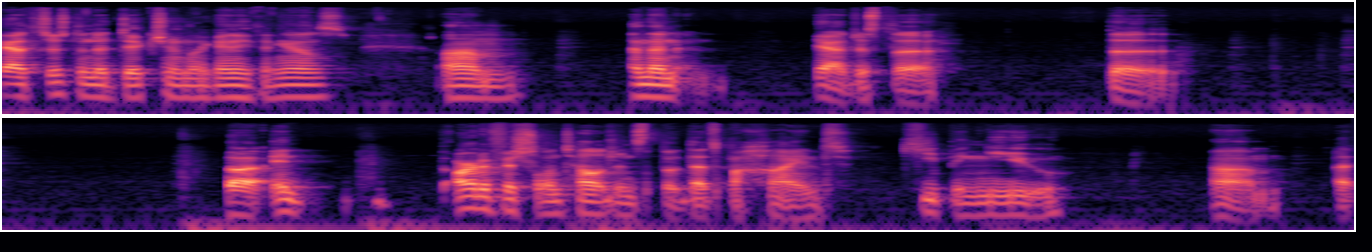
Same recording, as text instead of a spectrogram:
Yeah, it's just an addiction like anything else. Um, and then, yeah, just the the uh, in, artificial intelligence, but that's behind keeping you um, a-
